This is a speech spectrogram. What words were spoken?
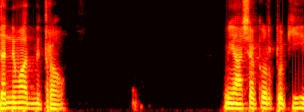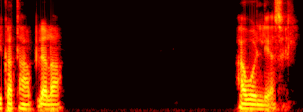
धन्यवाद मित्र मी आशा करतो की ही कथा आपल्याला आवडली असेल.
